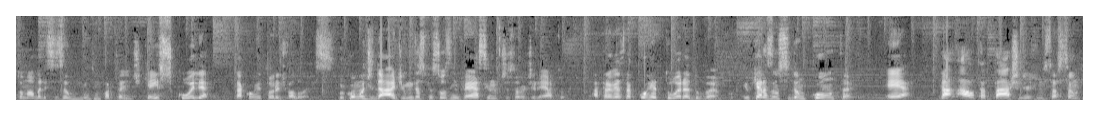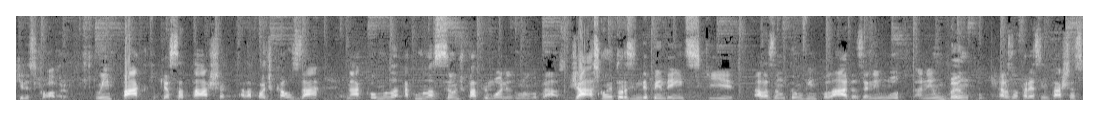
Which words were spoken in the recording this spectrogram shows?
tomar uma decisão muito importante, que é a escolha da corretora de valores. Por comodidade, muitas pessoas investem no Tesouro Direto através da corretora do banco. E o que elas não se dão conta é da alta taxa de administração que eles cobram, o impacto que essa taxa ela pode causar na acumula acumulação de patrimônio do longo prazo. Já as corretoras independentes, que elas não estão vinculadas a nenhum, outro, a nenhum banco, elas oferecem taxas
